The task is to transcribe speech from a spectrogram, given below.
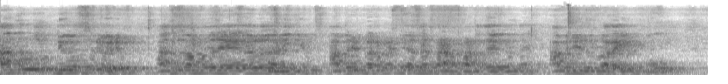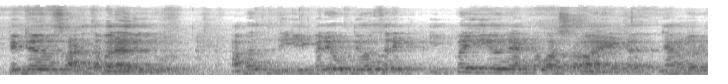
അത് ഉദ്യോഗസ്ഥർ വരും. അത് നമ്മൾ രേഖകൾ കാണിക്കും. അവർ പെർമിറ്റ് തന്നിട്ടാണ് പണിതേക്കുന്നത് അവരിത് പറയും പോകും. പിറ്റേ ദിവസം അടുത്ത പരാതി വരുള്ളൂ അപ്പൊ ഇവർ ഉദ്യോഗസ്ഥർ ഇപ്പൊ ഈ ഒരു രണ്ട് വർഷമായിട്ട് ഞങ്ങളൊരു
